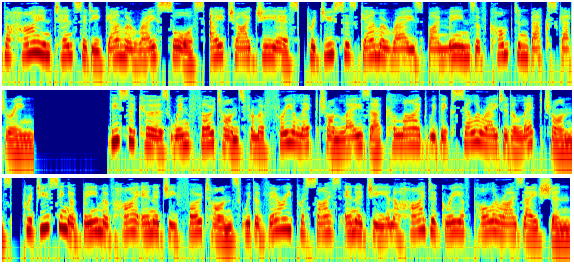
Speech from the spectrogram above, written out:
The high-intensity gamma-ray source produces gamma rays by means of Compton backscattering. This occurs when photons from a free electron laser collide with accelerated electrons, producing a beam of high-energy photons with a very precise energy and a high degree of polarization.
